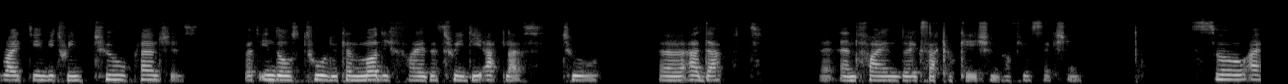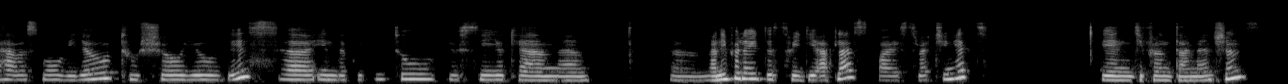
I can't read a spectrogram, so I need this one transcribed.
right in between two planches, but in those tools, you can modify the 3D atlas to uh, adapt uh, and find the exact location of your section. So I have a small video to show you this. Uh, in the QuickNII tool, you see you can um, manipulate the 3D atlas by stretching it in different dimensions.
